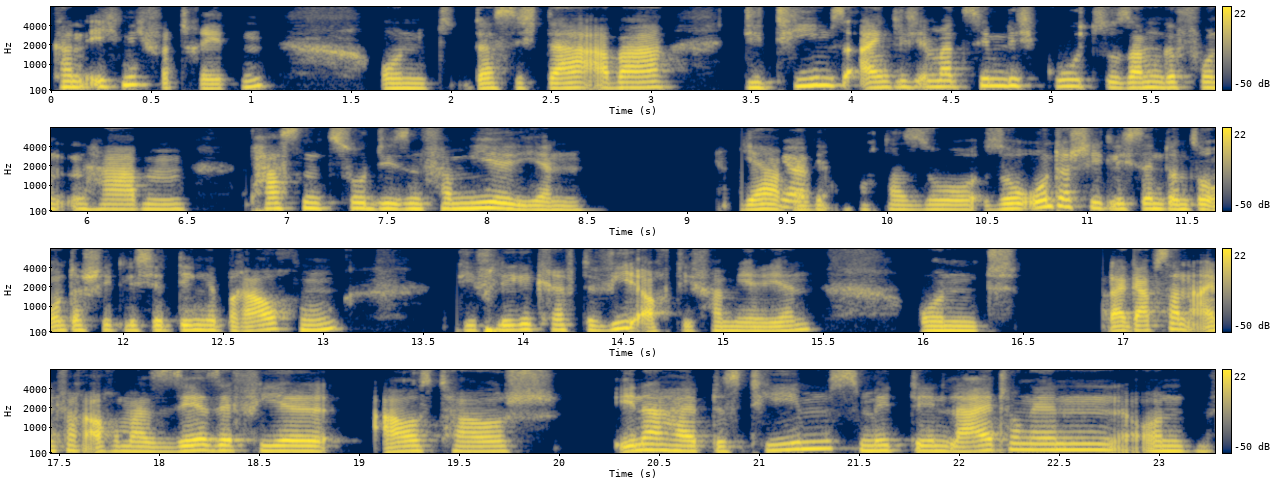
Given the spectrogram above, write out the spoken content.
kann ich nicht vertreten. Und dass sich da aber die Teams eigentlich immer ziemlich gut zusammengefunden haben, passend zu diesen Familien. Ja, ja. weil wir einfach da so, so unterschiedlich sind und so unterschiedliche Dinge brauchen, die Pflegekräfte wie auch die Familien. Und da gab es dann einfach auch immer sehr, sehr viel Austausch innerhalb des Teams mit den Leitungen und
